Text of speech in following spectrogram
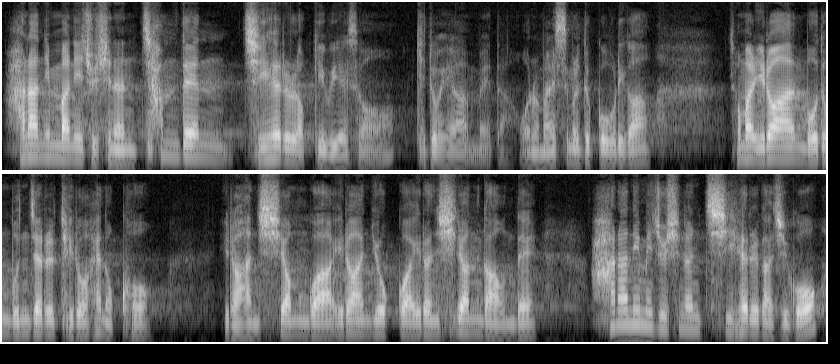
하나님만이 주시는 참된 지혜를 얻기 위해서 기도해야 합니다. 오늘 말씀을 듣고 우리가 정말 이러한 모든 문제를 뒤로 해놓고 이러한 시험과 이러한 유혹과 이런 시련 가운데 하나님이 주시는 지혜를 가지고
